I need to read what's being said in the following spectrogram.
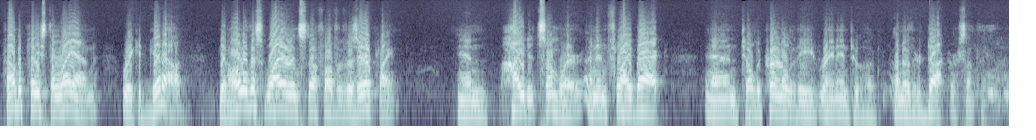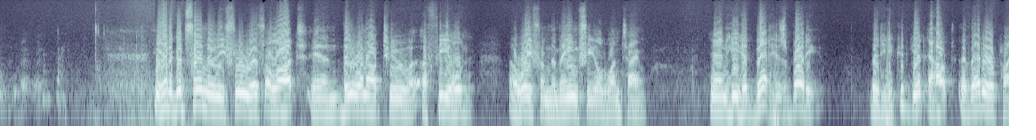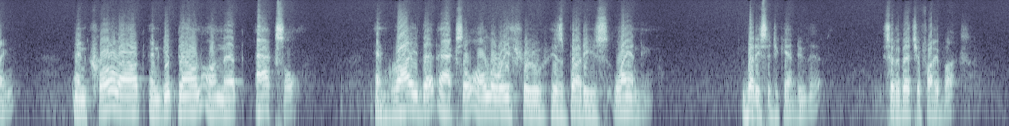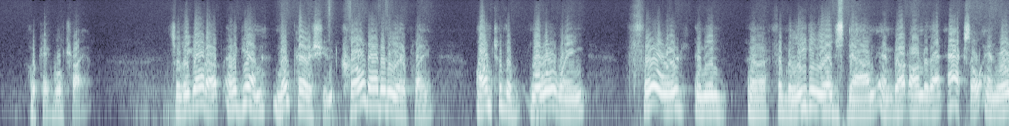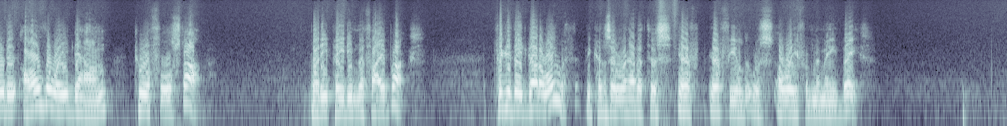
Found a place to land where he could get out, get all of this wire and stuff off of his airplane, and hide it somewhere, and then fly back and tell the colonel that he ran into a, another duck or something. He had a good friend that he flew with a lot, and they went out to a field away from the main field one time. And he had bet his buddy that he could get out of that airplane and crawl out and get down on that axle and ride that axle all the way through his buddy's landing. Buddy said, You can't do that. He said, I bet you five bucks. Okay, we'll try it. So they got up, and again, no parachute, crawled out of the airplane onto the lower wing, forward, and then uh, from the leading edge down, and got onto that axle and rode it all the way down to a full stop. But he paid him the five bucks. Figured they'd got away with it because they were out at this air, airfield that was away from the main base.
